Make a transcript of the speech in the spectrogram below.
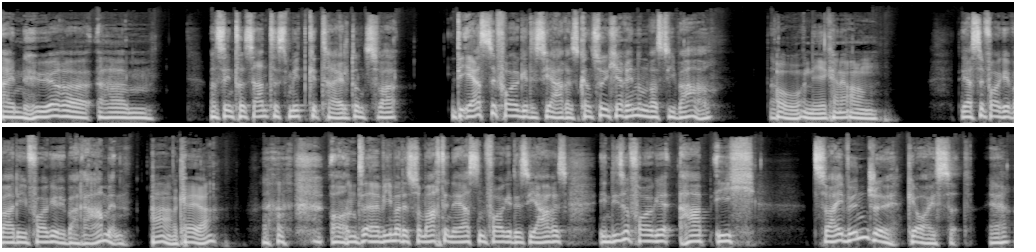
ein Hörer ähm, was Interessantes mitgeteilt und zwar die erste Folge des Jahres. Kannst du dich erinnern, was die war? Da. Oh, nee, keine Ahnung. Die erste Folge war die Folge über Rahmen. Ah, okay, ja. Und äh, wie man das so macht in der ersten Folge des Jahres, in dieser Folge habe ich zwei Wünsche geäußert. Ja?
